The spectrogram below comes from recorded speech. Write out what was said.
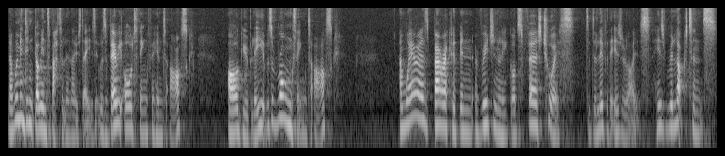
Now, women didn't go into battle in those days. It was a very odd thing for him to ask. Arguably, it was a wrong thing to ask. And whereas Barak had been originally God's first choice to deliver the Israelites, his reluctance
